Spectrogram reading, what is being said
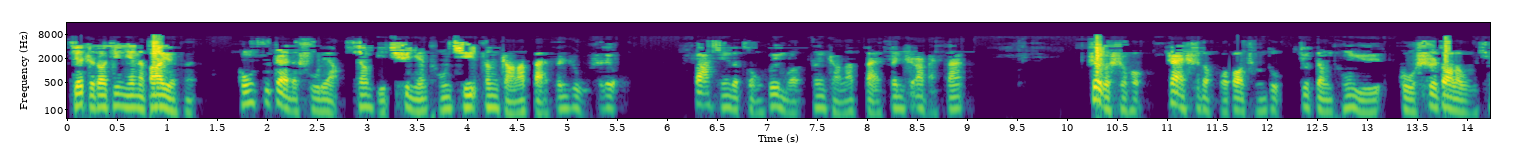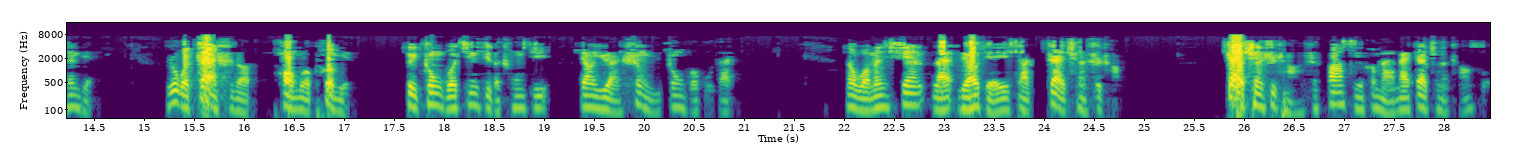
截止到今年的八月份，公司债的数量相比去年同期增长了百分之五十六，发行的总规模增长了百分之二百三。这个时候，债市的火爆程度就等同于股市到了五千点。如果债市的泡沫破灭，对中国经济的冲击将远胜于中国股灾。那我们先来了解一下债券市场。债券市场是发行和买卖债券的场所，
